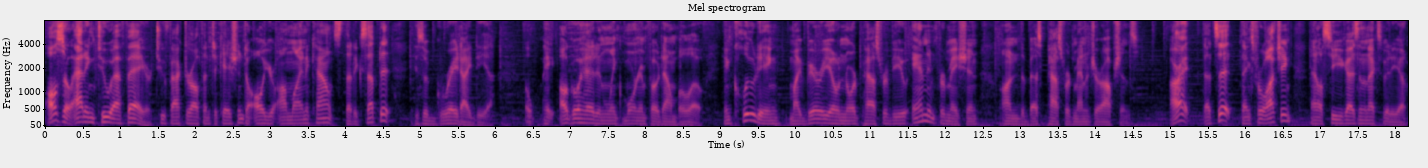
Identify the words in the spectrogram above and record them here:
Also, adding 2FA or two factor authentication to all your online accounts that accept it is a great idea. Oh, hey, I'll go ahead and link more info down below, including my very own NordPass review and information on the best password manager options. Alright, that's it. Thanks for watching, and I'll see you guys in the next video.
